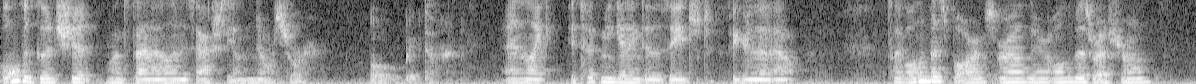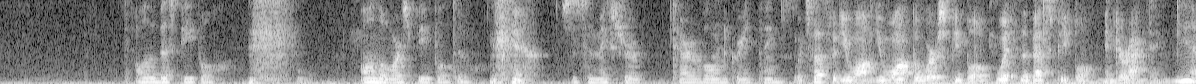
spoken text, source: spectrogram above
All the good shit on Staten Island is actually on the North Shore. Oh, big time. And like it took me getting to this age to figure that out. It's like all the best bars are out there, all the best restaurants, all the best people, all the worst people too. yeah. It's just a mixture of terrible and great things. Which that's what you want. You want the worst people with the best people interacting. Yeah,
